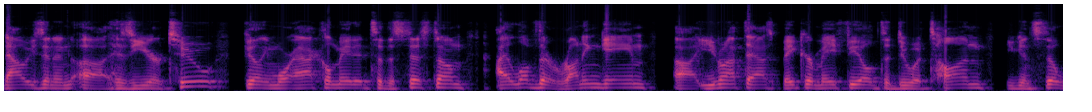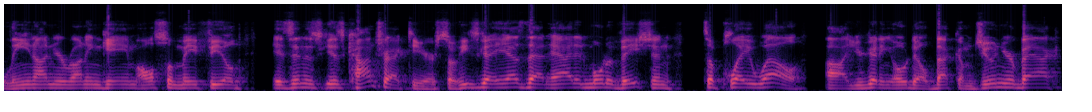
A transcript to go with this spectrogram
now he's in uh, his year two, feeling more acclimated to the system. I love their running game. Uh, you don't have to ask Baker Mayfield to do a ton. You can still lean on your running game. Also, Mayfield is in his, his contract year, so he's got, he has that added motivation to play well. Uh, you're getting Odell Beckham Jr. back.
